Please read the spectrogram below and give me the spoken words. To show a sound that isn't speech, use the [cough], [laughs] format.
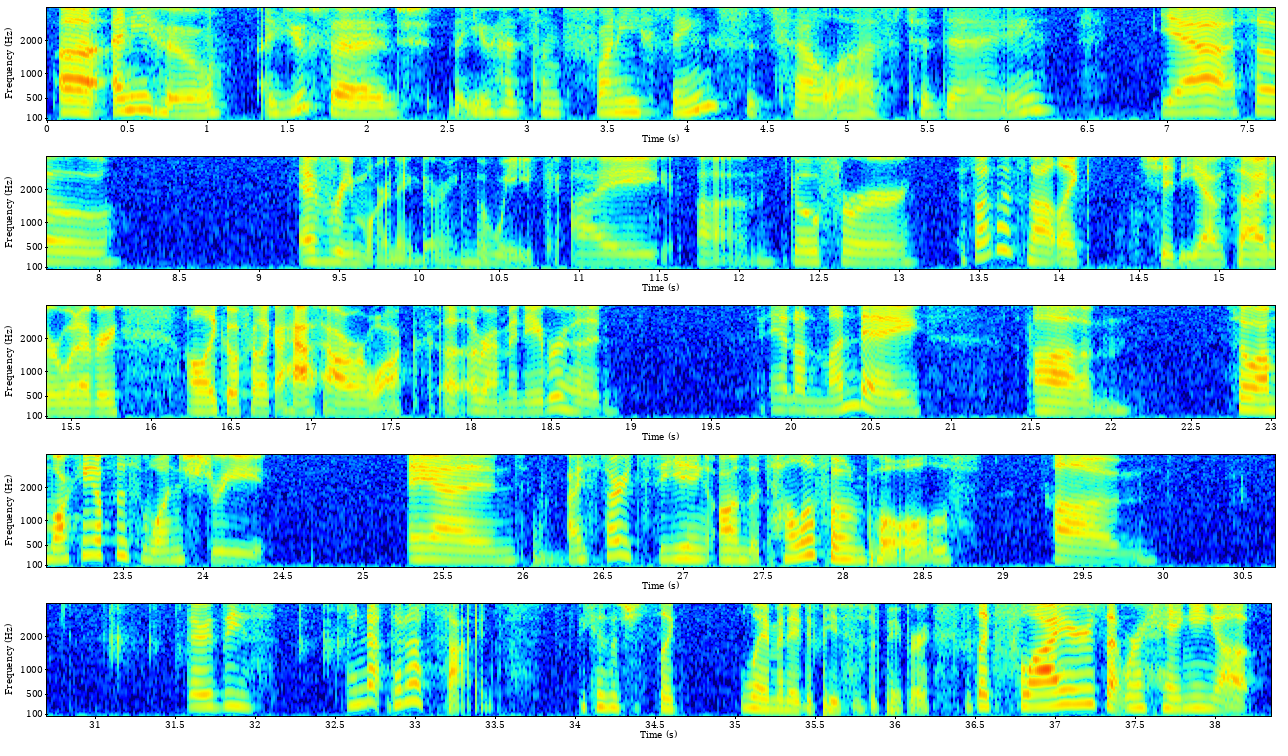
Uh, anywho, you said that you had some funny things to tell us today. Yeah, so every morning during the week, I um, go for as long as it's not like shitty outside or whatever. I'll like go for like a half hour walk uh, around my neighborhood. And on Monday, um, so I'm walking up this one street, and I start seeing on the telephone poles, um, there are these. They're not. They're not signs because it's just like laminated pieces of paper. It's like flyers that were hanging up,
